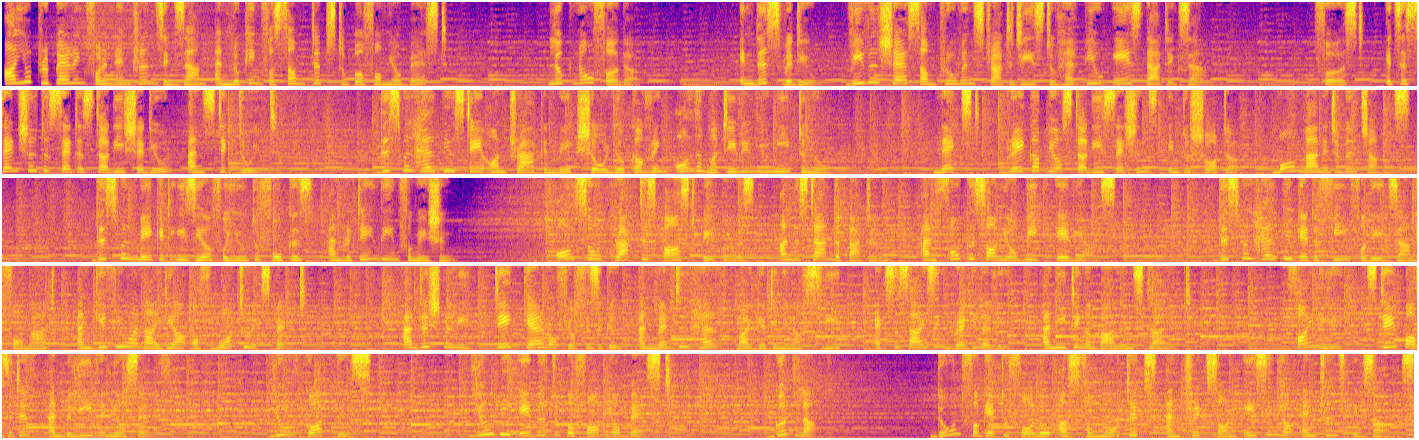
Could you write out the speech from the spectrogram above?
Are you preparing for an entrance exam and looking for some tips to perform your best? Look no further. In this video, we will share some proven strategies to help you ace that exam. First, it's essential to set a study schedule and stick to it. This will help you stay on track and make sure you're covering all the material you need to know. Next, break up your study sessions into shorter, more manageable chunks. This will make it easier for you to focus and retain the information. Also, practice past papers, understand the pattern, and focus on your weak areas. This will help you get a feel for the exam format and give you an idea of what to expect. Additionally, take care of your physical and mental health by getting enough sleep, exercising regularly, and eating a balanced diet. Finally, stay positive and believe in yourself. You've got this. You'll be able to perform your best. Good luck. Don't forget to follow us for more tips and tricks on acing your entrance exams.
